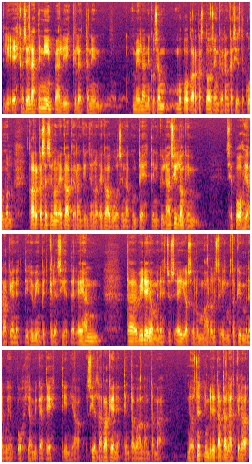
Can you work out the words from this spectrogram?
Eli ehkä se lähti niin päin liikkeelle, että niin meillä niin se mopo karkas toisen kerran käsistä kunnolla. Karkas se silloin eka kerrankin, silloin eka vuosina kun tehtiin, niin kyllähän silloinkin se pohja rakennettiin hyvin pitkälle siihen, että eihän tämä videomenestys ei olisi ollut mahdollista ilmasta kymmenen vuoden pohjaa, mikä tehtiin, ja sieltä rakennettiin tavallaan tämä, niin jos nyt nimitetään tällä hetkellä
